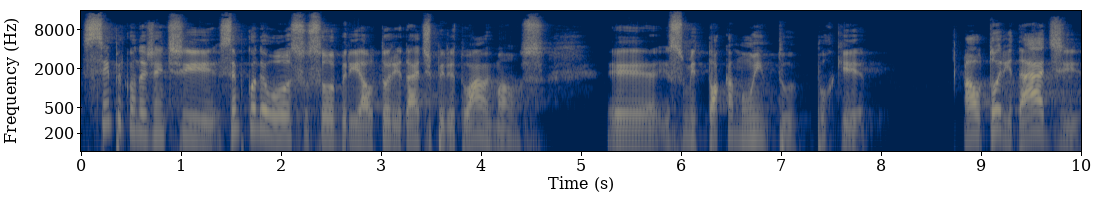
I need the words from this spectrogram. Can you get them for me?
sempre quando a gente, sempre quando eu ouço sobre autoridade espiritual, irmãos, é, isso me toca muito. Por quê? A autoridade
